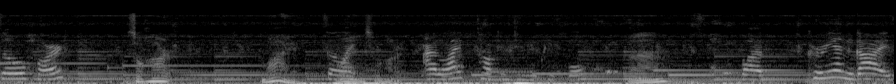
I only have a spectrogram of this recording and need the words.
so hard. so hard. Why? So Why like, so hard? I like talking to new people, Huh? but Korean guys,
